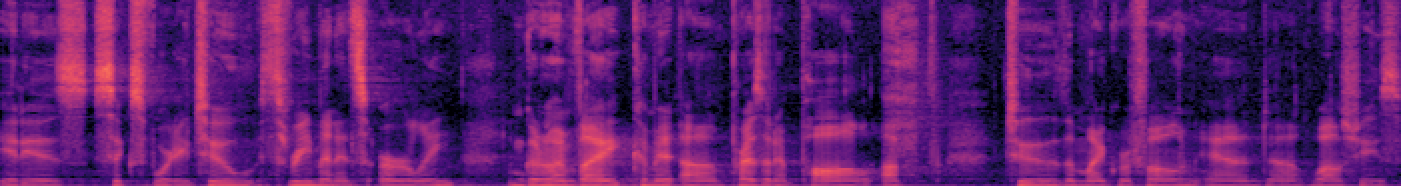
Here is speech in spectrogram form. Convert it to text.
It is 6:42, three minutes early. I'm going to invite uh, President Paul up to the microphone, and uh, while she's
